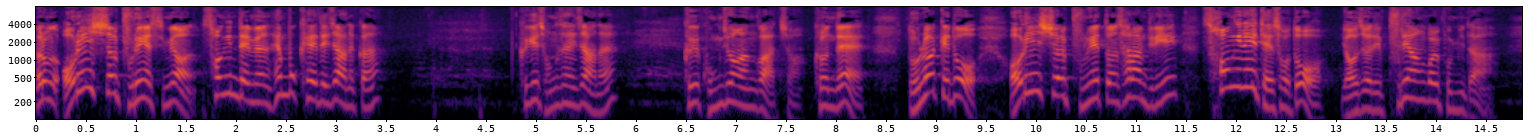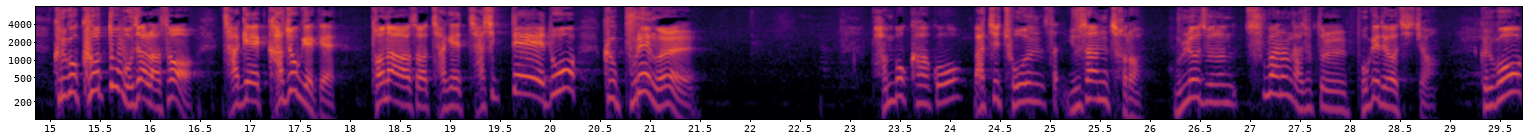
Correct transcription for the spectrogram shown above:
여러분, 어린 시절 불행했으면 성인 되면 행복해야 되지 않을까요? 그게 정상이지 않아요? 그게 공정한 거 같죠. 그런데 놀랍게도 어린 시절 불행했던 사람들이 성인이 돼서도 여전히 불행한 걸 봅니다. 그리고 그것도 모자라서 자기의 가족에게 더 나아가서 자기 자식 때에도 그 불행을 반복하고 마치 좋은 유산처럼 물려주는 수많은 가족들을 보게 되어지죠. 그리고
